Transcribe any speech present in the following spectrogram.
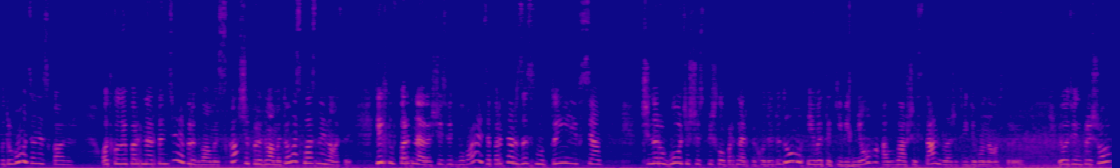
По-другому це не скажеш. От коли партнер танцює перед вами, скаче перед вами, то у вас класний настрій. Тільки в партнера щось відбувається, партнер засмутився, чи на роботі щось пішло, партнер приходить додому, і ви такі від нього, а ваш стан залежить від його настрою. І от він прийшов,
